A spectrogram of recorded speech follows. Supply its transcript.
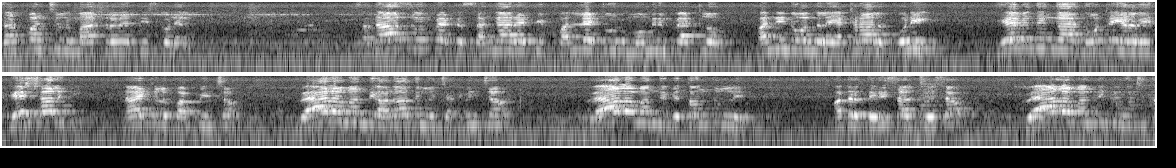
సర్పంచులు మాత్రమే తీసుకొని వెళ్ళు. సదాశివపేట సంగారెడ్డి పల్లెటూరు మొమినిపేటలో పన్నెండు వందల ఎకరాలు కొని ఏ విధంగా నూట ఇరవై దేశాలకి నాయకులు పంపించాం వేల మంది అనాథుల్ని చదివించాం వేల మంది వితంతుల్ని మదర్ తెరీసాలు చేశాం వేల మందికి ఉచిత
